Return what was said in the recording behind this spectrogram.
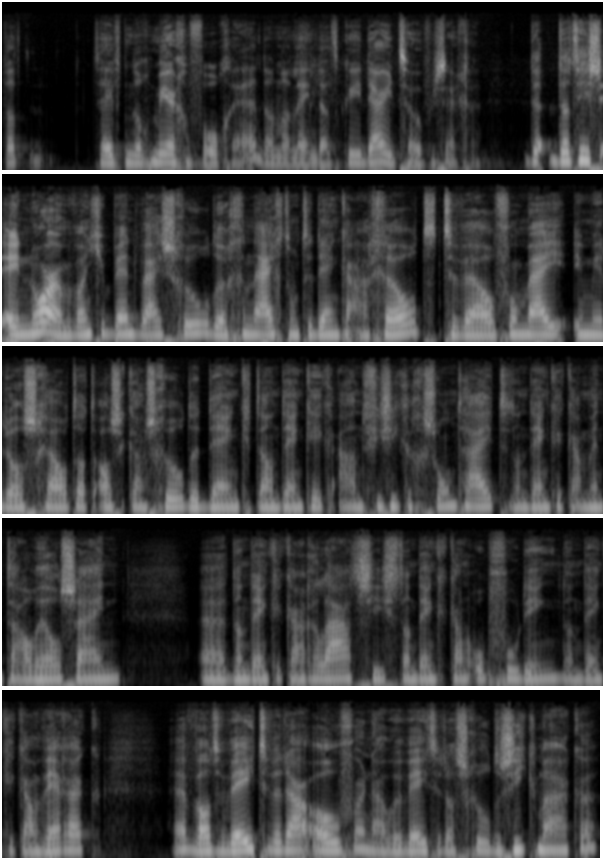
wat, het heeft nog meer gevolgen hè, dan alleen dat. Kun je daar iets over zeggen? dat is enorm, want je bent bij schulden geneigd om te denken aan geld. Terwijl voor mij inmiddels geldt dat als ik aan schulden denk, dan denk ik aan fysieke gezondheid, dan denk ik aan mentaal welzijn, uh, dan denk ik aan relaties, dan denk ik aan opvoeding, dan denk ik aan werk. Wat weten we daarover? Nou, we weten dat schulden ziek maken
